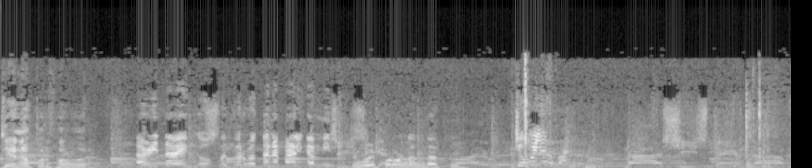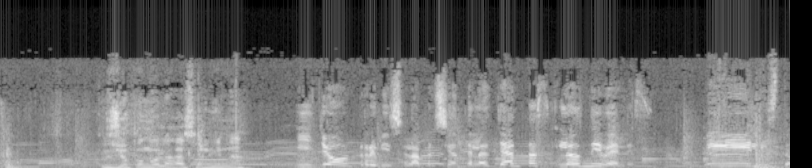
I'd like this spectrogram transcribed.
Llena, por favor. Ahorita vengo, voy por botana para el camino. Te voy por un andate. Yo voy al baño. Pues yo pongo la gasolina. Y yo reviso la presión de las llantas y los niveles. Y listo.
